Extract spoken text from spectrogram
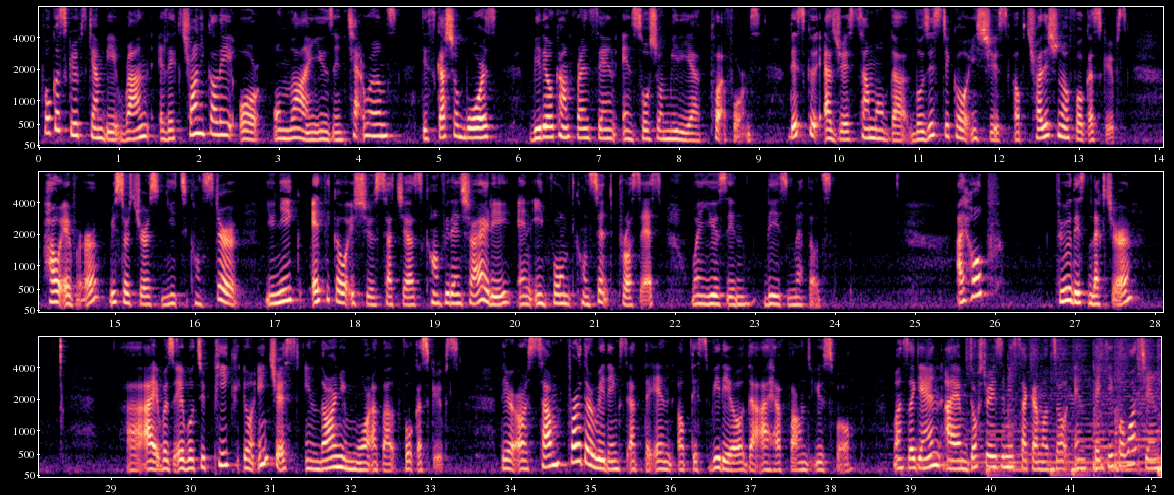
Focus groups can be run electronically or online using chat rooms, discussion boards, video conferencing, and social media platforms. This could address some of the logistical issues of traditional focus groups. However, researchers need to consider unique ethical issues such as confidentiality and informed consent process when using these methods. I hope through this lecture, uh, I was able to pique your interest in learning more about focus groups. There are some further readings at the end of this video that I have found useful. Once again, I am Dr. Izumi Sakamoto and thank you for watching.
